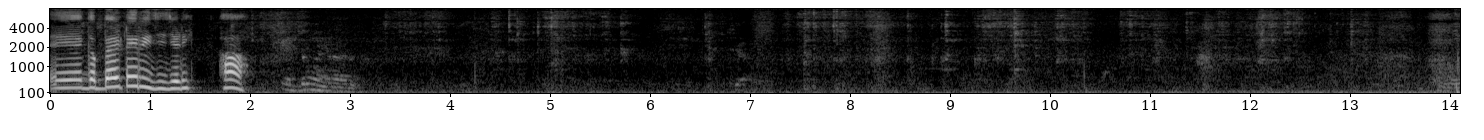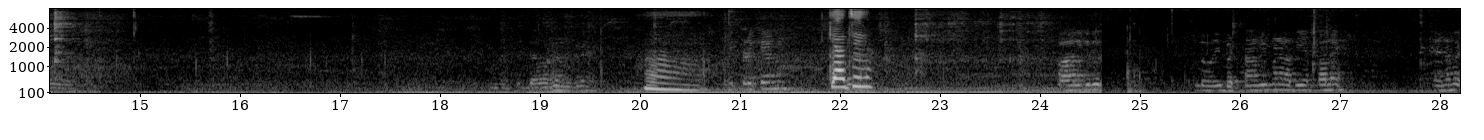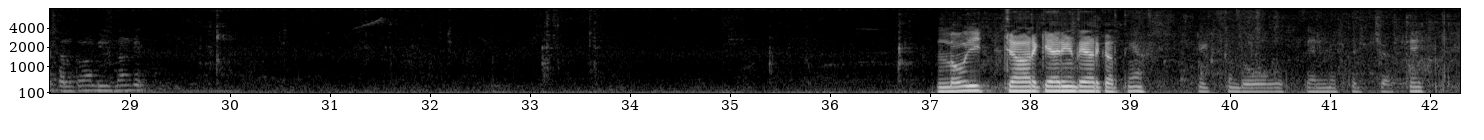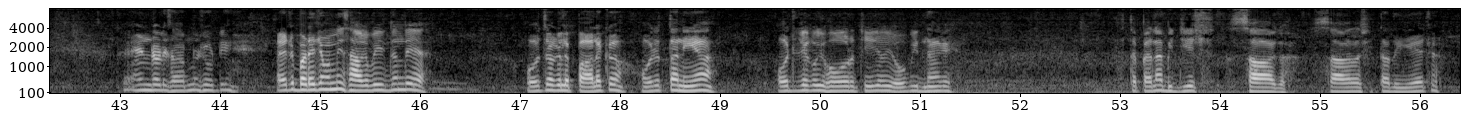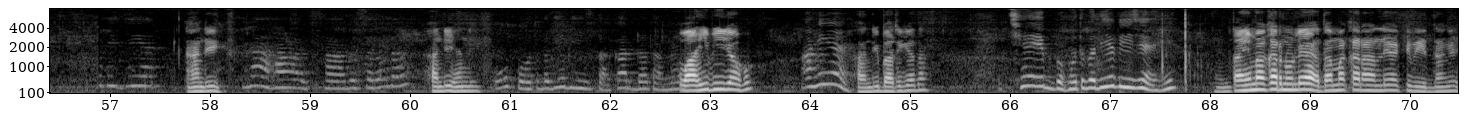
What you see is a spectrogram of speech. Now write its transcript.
ਇਹ ਗੱਬੇ ਢੇਰੀ ਜੀ ਜਿਹੜੀ। ਹਾਂ। ਕਿਆ ਚੀਜ਼? ਆਪਾਂ ਨੇ ਇਹਨਾਂ ਵਿੱਚ ਛਲਕਵਾਂ ਬੀਜ ਦਾਂਗੇ ਲੋ ਜੀ, ਚਾਰ ਕਿਆਰੀਆਂ ਤਿਆਰ ਕਰਤੀਆਂ। 1 2 3 1 ਐਂਡ ਵਾਲੀ ਸਾਰ ਨੂੰ ਛੋਟੀ। ਇਹ 'ਚ ਬੜੇ ਚ ਮੰਮੀ ਸਾਗ ਬੀਜ ਦਿੰਦੇ ਆ। ਉਹ ਚ ਅਗਲੇ ਪਾਲਕ, ਉਹ ਚ ਧਨੀਆ, ਉਹ 'ਚ ਜੇ ਕੋਈ ਹੋਰ ਚੀਜ਼ ਹੋਈ ਉਹ ਬੀਜਾਂਗੇ ਤੇ ਪਹਿਲਾਂ ਬੀਜੀਏ ਸਾਗ। ਸਾਗ ਦਾ ਛਿੱਟਾ ਦਈਏ ਇਹ ਚ। ਹਾਂਜੀ। ਨਾ ਹਾਂ ਸਾਗ ਸਾਗ ਸਰੋਂ ਦਾ ਹਾਂਜੀ ਹਾਂਜੀ। ਉਹ ਬਹੁਤ ਵਧੀਆ ਬੀਜ ਦਾ ਘਰ ਦਾ ਤਾਂ ਮੈਂ। ਆਹੀ ਬੀਜ ਆ ਉਹ? ਆਹੀ ਹੈ। ਹਾਂਜੀ ਬਚ ਗਿਆ ਤਾਂ। ਅੱਛਾ ਇਹ ਬਹੁਤ ਵਧੀਆ ਬੀਜ ਹੈ ਇਹ। ਤਾਂ ਹੀ ਮੈਂ ਘਰ ਨੂੰ ਲਿਆਇਆ ਤਾਂ ਮੈਂ ਘਰਾਂ ਲਿਆ ਕੇ ਬੀਜ ਦਾਂਗੇ।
